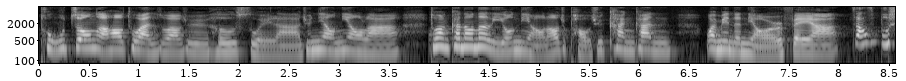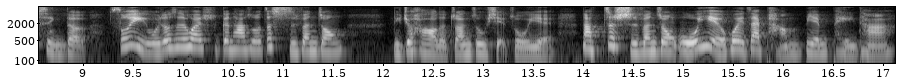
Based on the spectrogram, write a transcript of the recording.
途中然后突然说要去喝水啦，去尿尿啦，突然看到那里有鸟，然后就跑去看看外面的鸟儿飞啊，这样是不行的。所以我就是会跟他说，这十分钟你就好好的专注写作业，那这十分钟我也会在旁边陪他。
